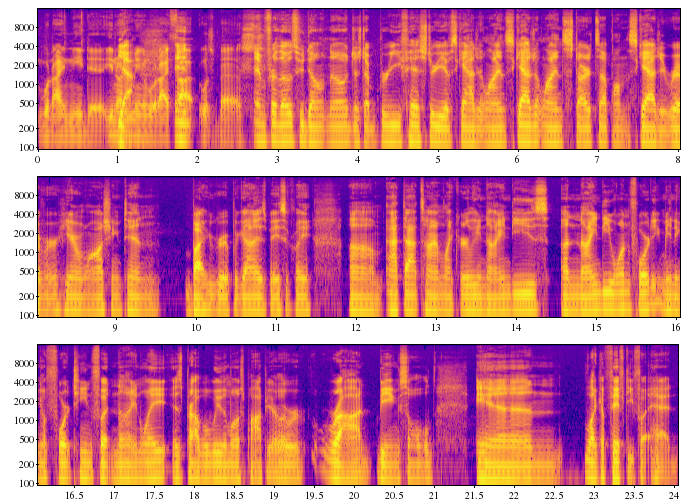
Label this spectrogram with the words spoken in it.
what I needed. You know what I mean? What I thought was best. And for those who don't know, just a brief history of Skagit Line. Skagit Line starts up on the Skagit River here in Washington by a group of guys, basically. Um, at that time, like early 90s, a 9140, meaning a 14 foot nine weight, is probably the most popular rod being sold. And like a 50 foot head,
